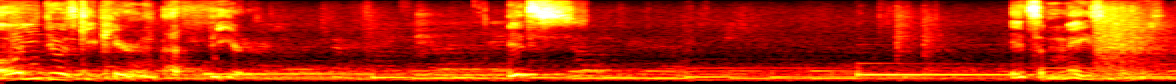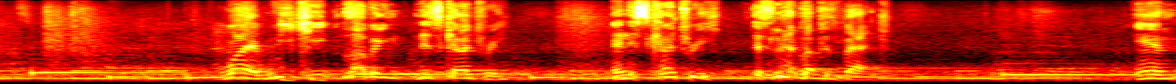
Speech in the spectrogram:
all you do is keep hearing about fear. It's it's amazing to me why we keep loving this country and this country does not love us back. And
